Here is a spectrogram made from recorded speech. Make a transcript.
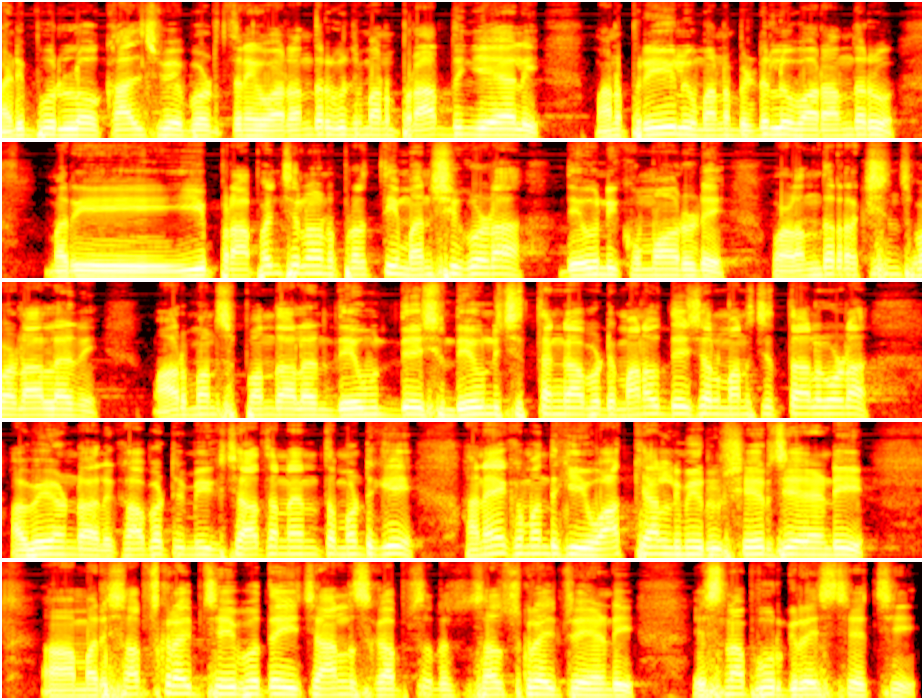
మణిపూర్లో కాల్చివేయబడుతున్నాయి. వారందరి గురించి మనం ప్రార్థన చేయాలి. మన ప్రియులు మన బిడ్డలు వారందరూ. మరి ఈ ప్రపంచంలో ప్రతి మనిషి కూడా దేవుని కుమారుడే. వాళ్ళందరూ రక్షించబడాలని మారు మనసు పొందాలని దేవుని ఉద్దేశం దేవుని చిత్తం కాబట్టి మన ఉద్దేశాలు మన చిత్తాలు కూడా అవే ఉండాలి. కాబట్టి మీకు చేతనైనంత మటుకి అనేక మందికి ఈ వాక్యాలను మీరు షేర్ చేయండి. మరి సబ్స్క్రైబ్ చేయబోతే ఈ ఛానల్ సబ్స్క్రైబ్ చేయండి. Isnapur grace church.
